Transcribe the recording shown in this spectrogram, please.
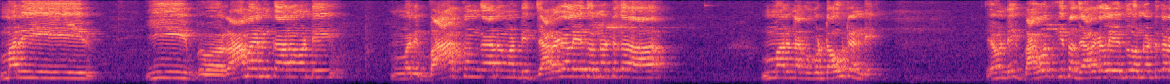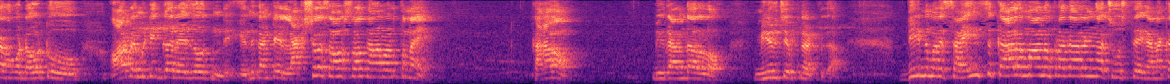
మరి ఈ రామాయణం మరి భారతం కానివ్వండి జరగలేదు అన్నట్టుగా మరి నాకు ఒక డౌట్ అండి. ఏమండి? భగవద్గీత జరగలేదు అన్నట్టుగా నాకు ఒక డౌట్ ఆటోమేటిక్గా రేజ్ అవుతుంది. ఎందుకంటే లక్షల సంవత్సరాలు కనబడుతున్నాయి. కాలం. మీ గ్రంథాల్లో మీరు చెప్పినట్టుగా. దీన్ని మరి సైన్స్ కాలమానం ప్రకారంగా చూస్తే గనక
